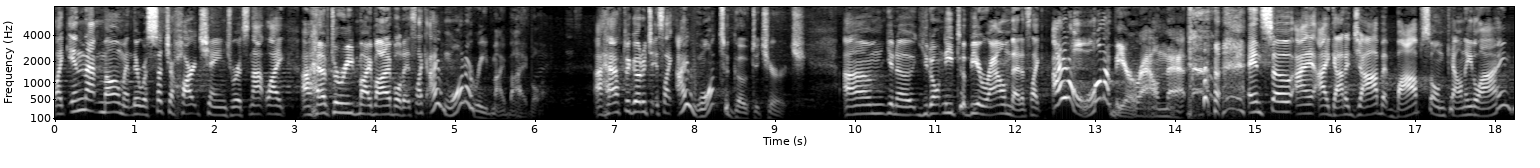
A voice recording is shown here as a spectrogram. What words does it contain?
Like, in that moment, there was such a heart change where it's not like, I have to read my Bible. It's like, I want to read my Bible. I have to go to church. It's like, I want to go to church um, you know, you don't need to be around that. It's like, I don't want to be around that. and so I, I, got a job at Bob's on County Line,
